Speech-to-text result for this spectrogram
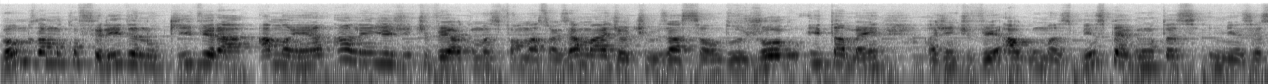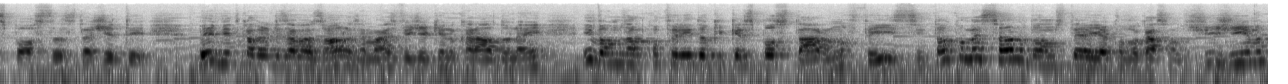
Vamos dar uma conferida no que virá amanhã, além de a gente ver algumas informações a mais de otimização do jogo e também a gente ver algumas minhas perguntas e minhas respostas da GT. Bem-vindo Cavaleiros Amazonas, é mais vídeo aqui no canal do NEM e vamos dar uma conferida no que, que eles postaram no Face. Então começando, vamos ter aí a convocação do Shijima,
